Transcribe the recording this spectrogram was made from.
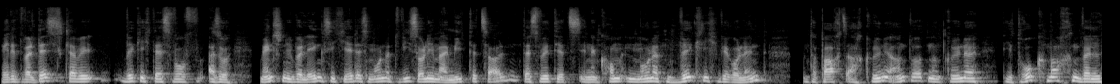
redet, weil das ist, glaube ich, wirklich das, wo, also Menschen überlegen sich jedes Monat, wie soll ich meine Miete zahlen? Das wird jetzt in den kommenden Monaten wirklich virulent und da braucht es auch grüne Antworten und Grüne, die Druck machen, weil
